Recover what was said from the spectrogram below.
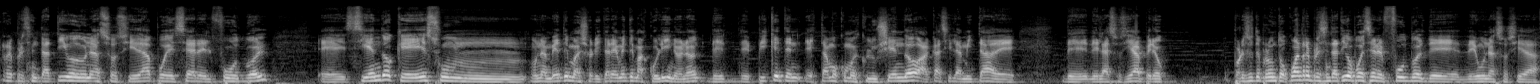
representativo de una sociedad puede ser el fútbol? Eh, siendo que es un, ambiente mayoritariamente masculino, ¿no? De, pique estamos como excluyendo a casi la mitad de, la sociedad, pero por eso te pregunto, ¿cuán representativo puede ser el fútbol de, una sociedad?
